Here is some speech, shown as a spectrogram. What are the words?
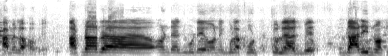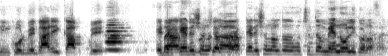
ঝামেলা হবে। আপনার অন ড্যাশবোর্ডে অনেকগুলা কোড চলে আসবে। গাড়ি নকিং করবে গাড়ি কাঁপবে। এটা ট্র্যাডিশনাল sequential হচ্ছে তো ম্যানুয়ালি করা হয়।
